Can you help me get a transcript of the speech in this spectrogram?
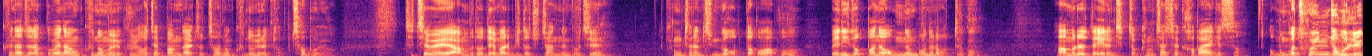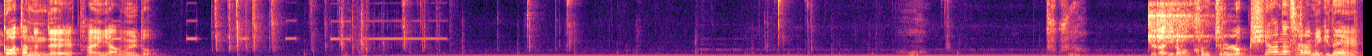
그나저나 꿈에 나온 그놈 얼굴 어젯밤 날 쫓아오던 그놈이랑 겹쳐 보여. 대체 왜 아무도 내 말을 믿어주지 않는 거지? 경찰은 증거가 없다고 하고 매니저 오빠는 없는 번호라고 뜨고. 아무래도 내일은 직접 경찰서에 가봐야겠어. 어, 뭔가 초인종 울릴 것 같았는데 다행히 아무 일도. 어? 누구야? 내나 이런 거 컨트롤로 피하는 사람이긴 해.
